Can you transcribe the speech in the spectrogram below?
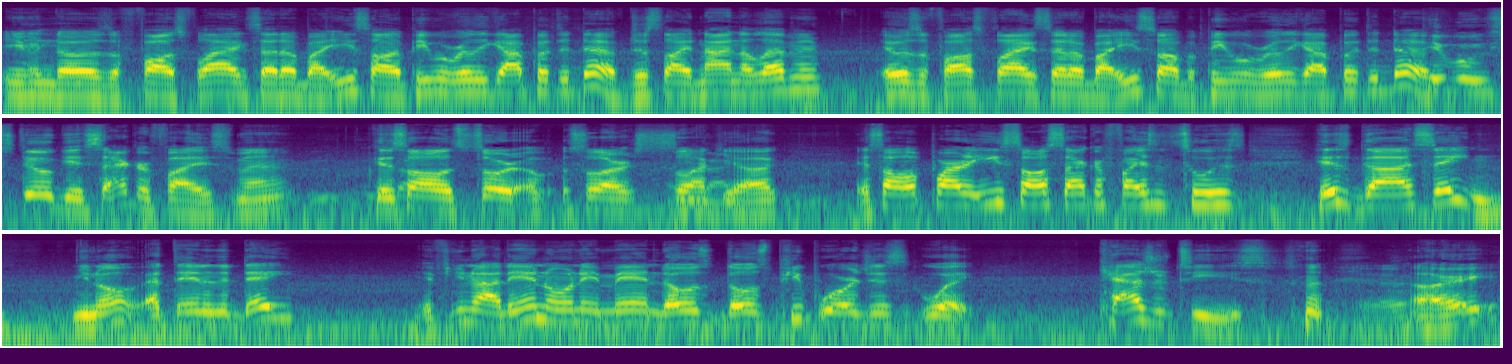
even though it was a false flag set up by Esau, people really got put to death. Just like 9/11, it was a false flag set up by Esau, but people really got put to death. People still get sacrificed, man. 'Cause it's all sort of sorry, Salakia. It's all a part of Esau sacrificing to his his god Satan. You know, at the end of the day, if you're not in on it, man, those those people are just what casualties. Yeah. all right,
